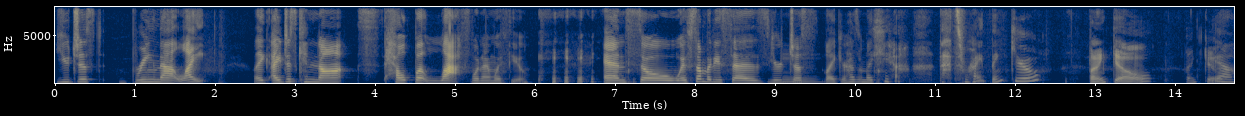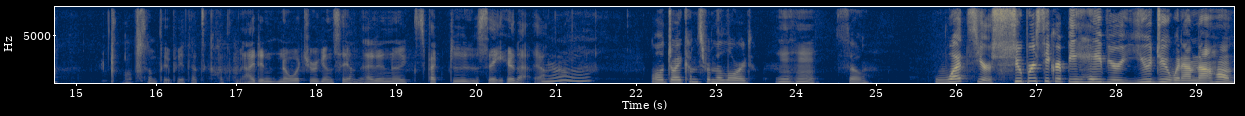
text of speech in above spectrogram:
you just bring that light. Like I just cannot help but laugh when I'm with you. and so if somebody says you're just hmm. like your husband, I'm like, yeah, that's right. Thank you. Thank you. Thank you. Yeah. Awesome, baby. That's a compliment. I didn't know what you were gonna say on that. I didn't expect to say hear that. Yeah. Well, joy comes from the Lord. Mm-hmm. So, what's your super secret behavior you do when I'm not home?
